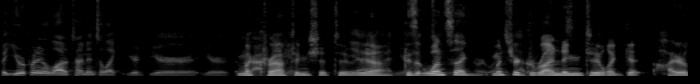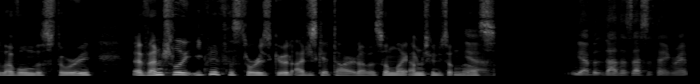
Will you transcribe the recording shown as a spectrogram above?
But you were putting a lot of time into like your your your My crafting and- shit too, yeah, yeah. Because once I once you're grinding to like get higher level in the story, eventually, even if the story's good, I just get tired of it. So I'm like, I'm just gonna do something Yeah. else. Yeah, but that, that's that's the thing, right?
